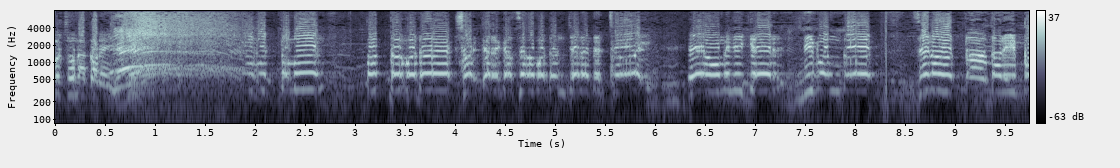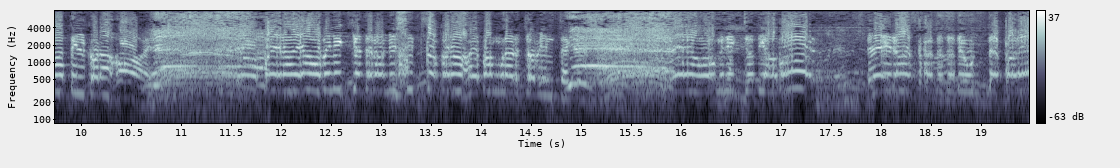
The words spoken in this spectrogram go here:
ঘোষণা করে। বর্তমান তত্ত্বাবধায়ক সরকারের কাছে আবেদন জানাতে চাই, এই আওয়ামী লীগের নিবন্ধন যেন তাড়াতাড়ি বাতিল করা হয়। নিষিদ্ধ করা হয় বাংলার জমিন থেকে। এই যদি আবার এই রাজপথে যদি উঠতে পারে,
